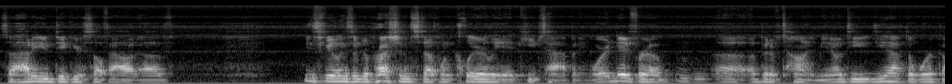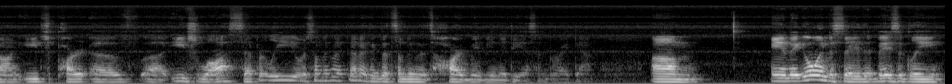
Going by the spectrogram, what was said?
So how do you dig yourself out of these feelings of depression and stuff when clearly it keeps happening, or it did for a, uh, a bit of time. You know, do you, do you have to work on each part of uh, each loss separately or something like that? I think that's something that's hard maybe in the DSM to write down. Um, and they go on to say that basically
